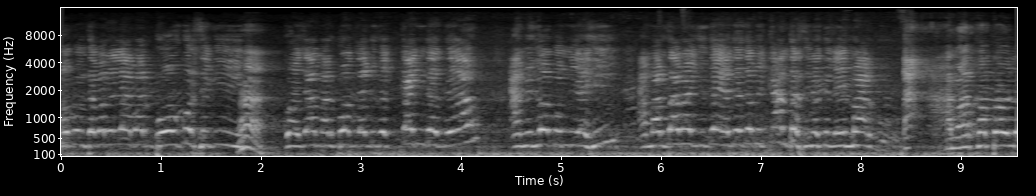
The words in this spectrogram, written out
লবণ সাবান আমার বউ করছে কি? হ্যাঁ। কয় যে আমার বদলা দিবে কান্দা দেও আমি লবণ নিয়ে আসি আমার জামাই যদি এদের আমি কান্দাছি না দিলে মারবো। আমার কথা হইল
